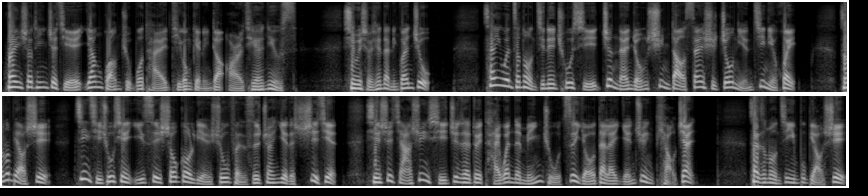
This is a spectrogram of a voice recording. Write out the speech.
欢迎收听这节央广主播台提供给您的 RTI News 新闻。首先带您关注，蔡英文总统今天出席郑南荣殉道三十周年纪念会，总统表示。近期出现疑似收购脸书粉丝专业的事件，显示假讯息正在对台湾的民主自由带来严峻挑战。蔡总统进一步表示，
